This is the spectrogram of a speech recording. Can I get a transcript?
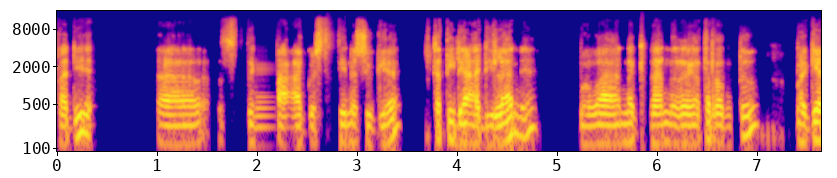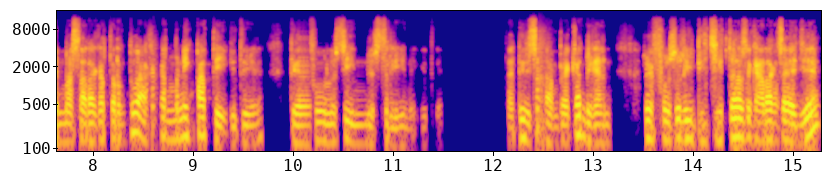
tadi uh, Pak Agustinus juga ketidakadilan ya bahwa negara-negara tertentu bagian masyarakat tertentu akan menikmati gitu ya revolusi industri ini gitu. Ya. Tadi disampaikan dengan revolusi digital sekarang saja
